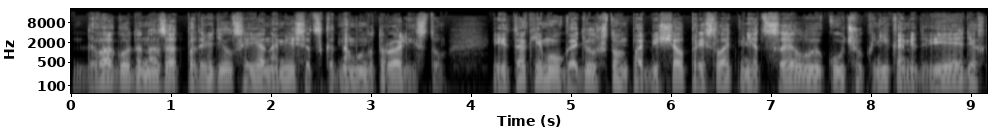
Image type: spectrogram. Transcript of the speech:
Два года назад подрядился я на месяц к одному натуралисту, и так ему угодил, что он пообещал прислать мне целую кучу книг о медведях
